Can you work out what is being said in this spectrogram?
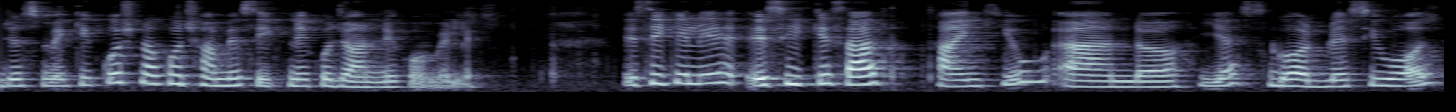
जिसमें कि कुछ ना कुछ हमें सीखने को, जानने को मिले। इसी के लिए, इसी के साथ thank you and yes God bless you all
